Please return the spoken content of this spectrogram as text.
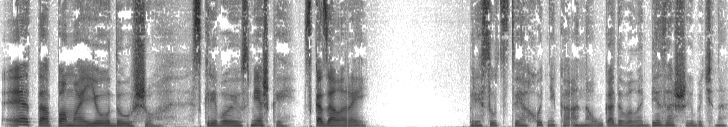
«Это по мою душу», — с кривой усмешкой сказала Рэй. Присутствие охотника она угадывала безошибочно.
